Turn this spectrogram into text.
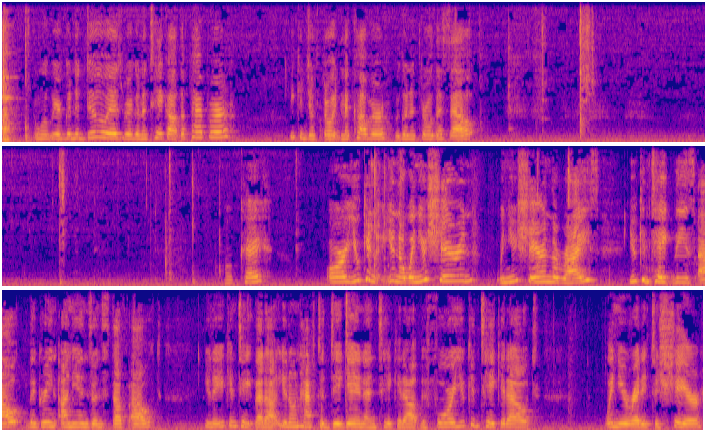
And what we're gonna do is we're gonna take out the pepper. You can just throw it in the cover. We're gonna throw this out. Okay? Or you can, you know, when you're sharing, when you're sharing the rice, you can take these out, the green onions and stuff out. You know, you can take that out. You don't have to dig in and take it out before. You can take it out when you're ready to share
